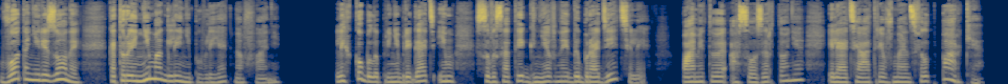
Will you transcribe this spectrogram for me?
Вот они резоны, которые не могли не повлиять на Фанни. Легко было пренебрегать им с высоты гневной добродетели, памятуя о Созертоне или о театре в Мэнсфилд-парке.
